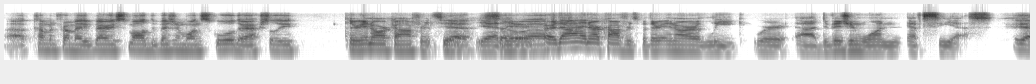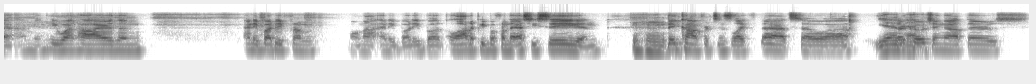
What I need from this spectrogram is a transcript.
Uh, coming from a very small Division One school, they're actually They're in our conference. Yeah, Yeah, yeah. so, they're uh, or not in our conference, but they're in our league. We're uh, Division One FCS. Yeah, I mean, he went higher than anybody from, well, not anybody, but a lot of people from the SEC and big conferences like that. So uh, Yeah, their man. coaching out there is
